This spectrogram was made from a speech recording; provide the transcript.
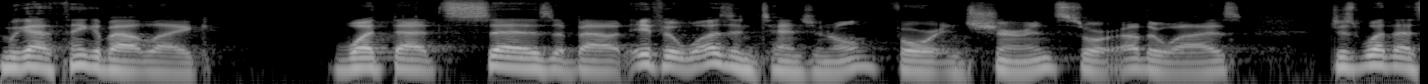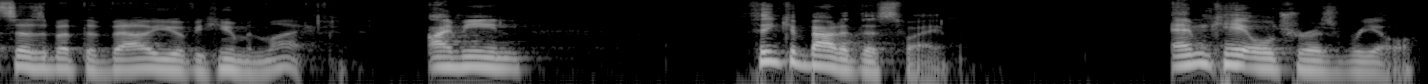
we got to think about like what that says about if it was intentional for insurance or otherwise, just what that says about the value of a human life. I mean, think about it this way. MK Ultra is real.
